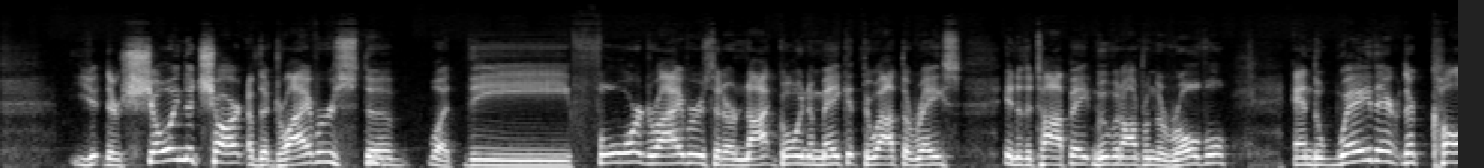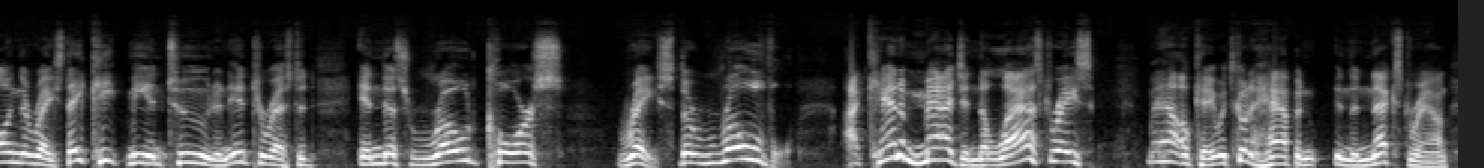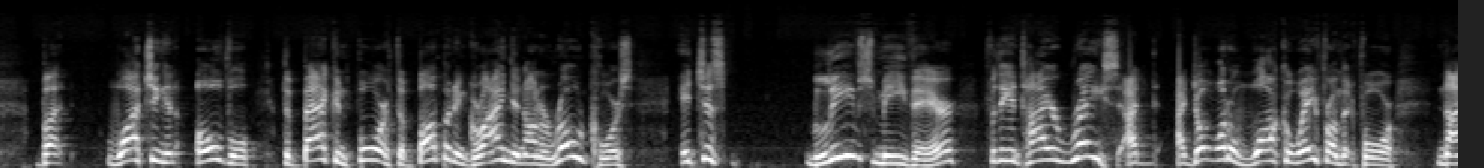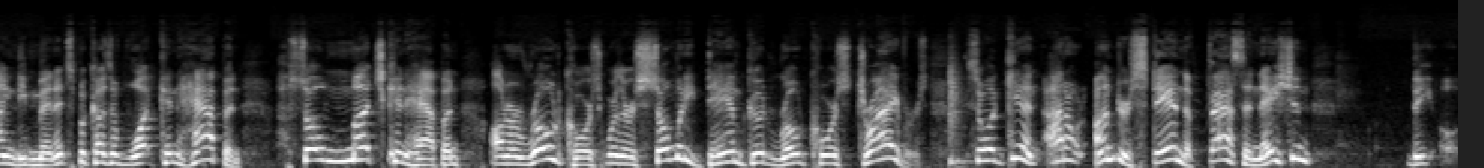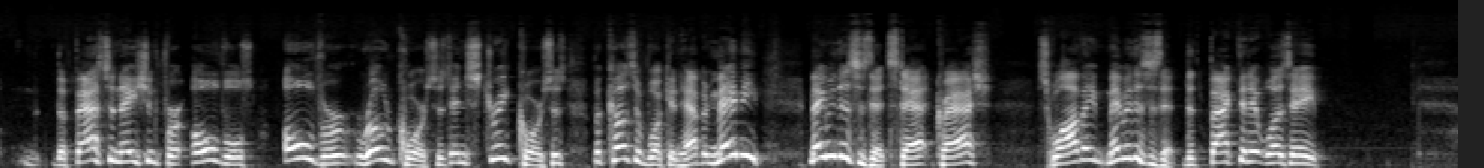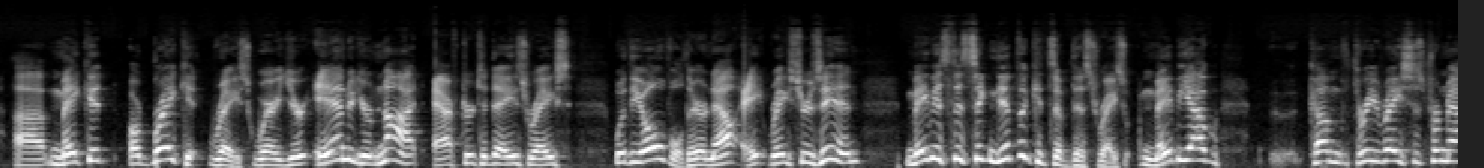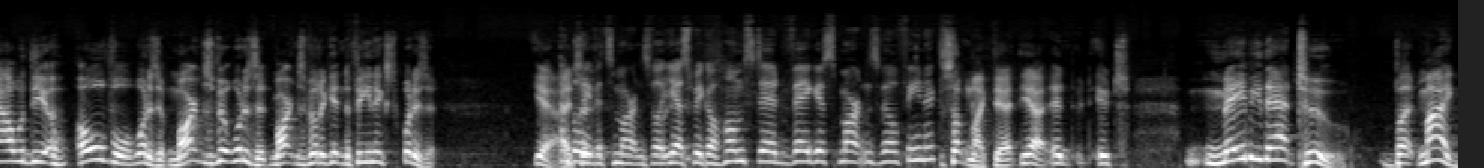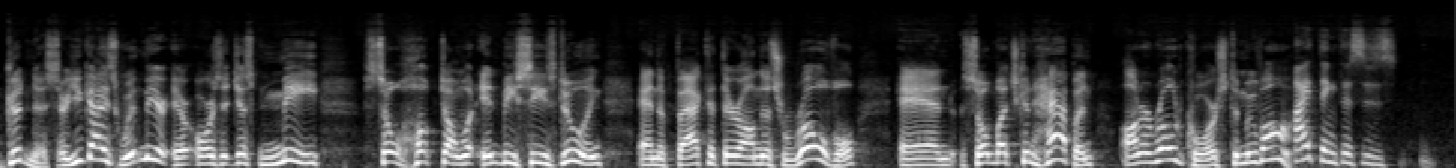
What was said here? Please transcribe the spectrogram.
You, they're showing the chart of the drivers, the what, the four drivers that are not going to make it throughout the race into the top eight, moving on from the Roval and the way they're they're calling the race, they keep me in tune and interested in this road course race, the Roval. I can't imagine the last race. Well, okay, what's going to happen in the next round, but watching an oval, the back and forth, the bumping and grinding on a road course, it just leaves me there for the entire race. I, I don't want to walk away from it for 90 minutes because of what can happen. So much can happen on a road course where there's so many damn good road course drivers. So again, I don't understand the fascination the the fascination for ovals over road courses and street courses because of what can happen. Maybe maybe this is it, stat crash. Suave, maybe this is it. The fact that it was a uh, make it or break it race where you're in or you're not after today's race with the oval. There are now eight racers in. Maybe it's the significance of this race. Maybe I come three races from now with the uh, oval. What is it? Martinsville. What is it? Martinsville to get into Phoenix. What is it? Yeah, I it's believe a- it's Martinsville. Yes, we go Homestead, Vegas, Martinsville, Phoenix. something like that. Yeah, it, it's maybe that too. But my goodness, are you guys with me, or, or is it just me so hooked on what NBC's doing and the fact that they're on this roval and so much can happen on a road course to move on? I think this is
